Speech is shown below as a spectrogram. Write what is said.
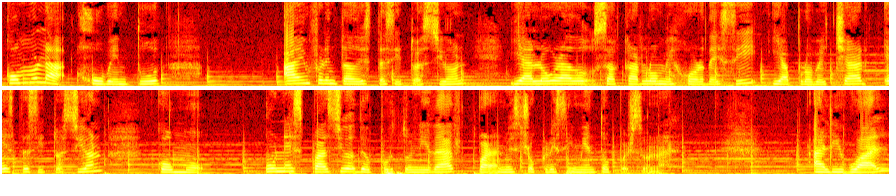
cómo la juventud ha enfrentado esta situación y ha logrado sacar lo mejor de sí y aprovechar esta situación como un espacio de oportunidad para nuestro crecimiento personal. Al igual,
